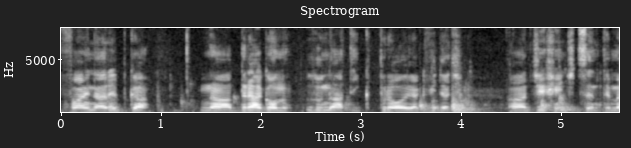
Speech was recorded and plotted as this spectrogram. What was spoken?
Fajna rybka na Dragon Lunatic Pro, jak widać a 10 cm.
